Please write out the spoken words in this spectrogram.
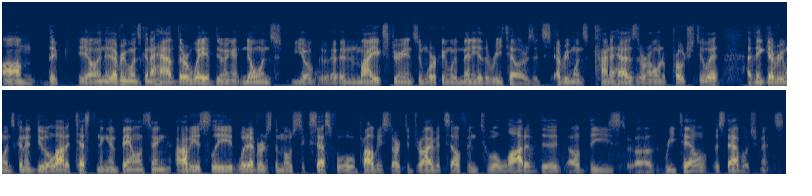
um, the you know, and everyone's going to have their way of doing it. No one's, you know, in my experience in working with many of the retailers, it's everyone's kind of has their own approach to it. I think everyone's going to do a lot of testing and balancing. Obviously, whatever is the most successful will probably start to drive itself into a lot of the of these uh, retail establishments.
